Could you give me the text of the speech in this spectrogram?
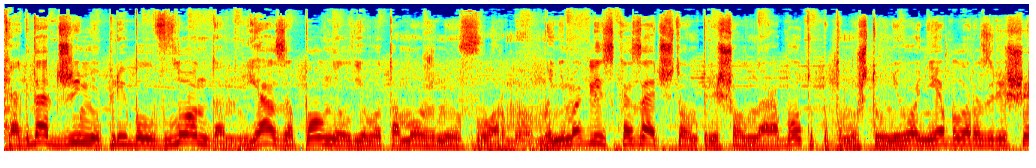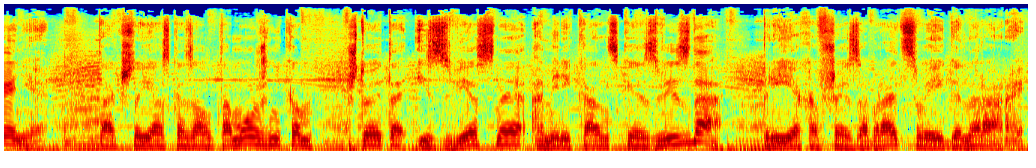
Когда Джимми прибыл в Лондон, я заполнил его таможенную форму. Мы не могли сказать, что он пришел на работу, потому что у него не было разрешения. Так что я сказал таможенникам, что это известная американская звезда, приехавшая забрать свои гонорары.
